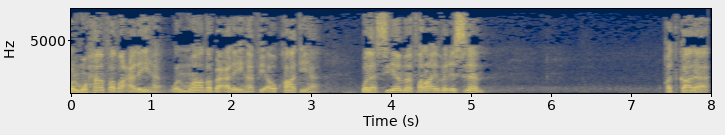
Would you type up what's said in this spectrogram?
والمحافظة عليها والمواظبة عليها في أوقاتها ولا سيما فرائض الإسلام. قد قال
